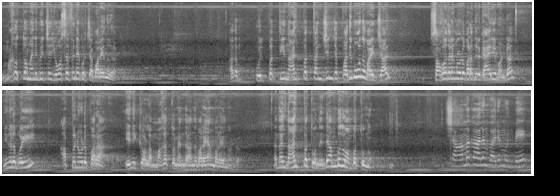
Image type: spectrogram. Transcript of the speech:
മഹത്വം അനുഭവിച്ച യോസഫിനെ കുറിച്ചാണ് പറയുന്നത്. അത് ഉൽപ്പത്തി നാൽപ്പത്തി അഞ്ചിന്റെ പതിമൂന്ന് വായിച്ചാൽ സഹോദരങ്ങളോട് പറഞ്ഞൊരു കാര്യമുണ്ട്. നിങ്ങൾ പോയി അപ്പനോട് പറ എനിക്കുള്ള മഹത്വം എന്താന്ന് പറയാൻ പറയുന്നുണ്ട്. എന്നാൽ നാൽപ്പത്തി ഒന്നിന്റെ അമ്പതും അമ്പത്തൊന്നും. ക്ഷാമകാലം വരും മുൻപേ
